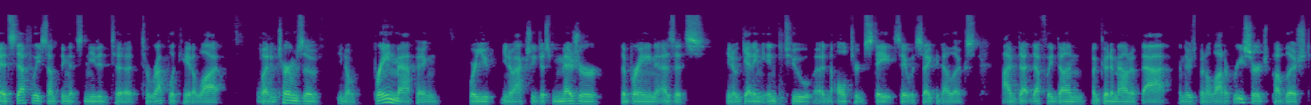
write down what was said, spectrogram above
it's definitely something that's needed to to replicate a lot. Yeah. But in terms of you know brain mapping, where you you know actually just measure the brain as it's you know getting into an altered state say with psychedelics i've de- definitely done a good amount of that and there's been a lot of research published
